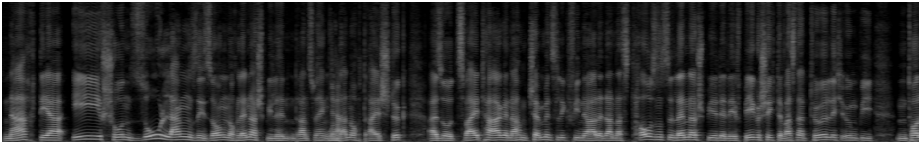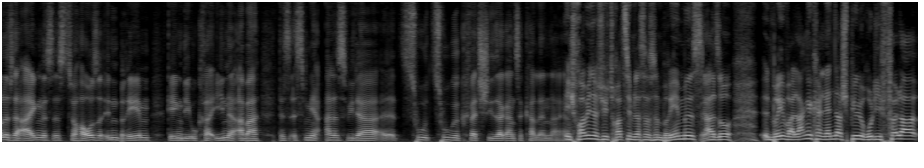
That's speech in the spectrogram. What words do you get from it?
nach der eh schon so langen Saison noch Länderspiele hinten dran zu hängen ja. und dann noch drei Stück. Also zwei Tage nach dem Champions League-Finale dann das tausendste Länderspiel der DFB-Geschichte, was natürlich irgendwie ein tolles Ereignis ist, zu Hause in Bremen gegen die Ukraine. Aber das ist mir alles wieder äh, zu zugequetscht, dieser ganze Kalender. Ja. Ich freue mich natürlich trotzdem, dass das in Bremen ist. Ja. Also in Bremen war lange kein Länderspiel. Rudi Völler,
